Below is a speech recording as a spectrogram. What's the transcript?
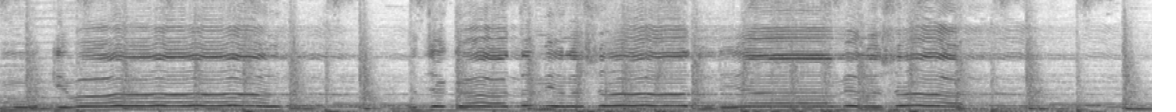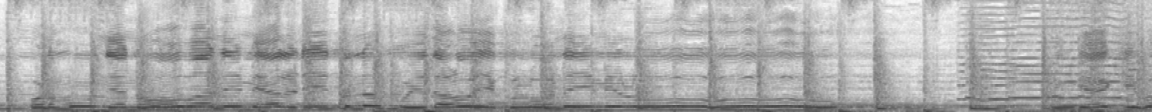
હું કેવલ જગત મેલશ, દુનિયા મેલશ. પણ હું નેનો વાની મેલડી તને કોઈ દાડો એકલો નહીં મેળું કે કેવલ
